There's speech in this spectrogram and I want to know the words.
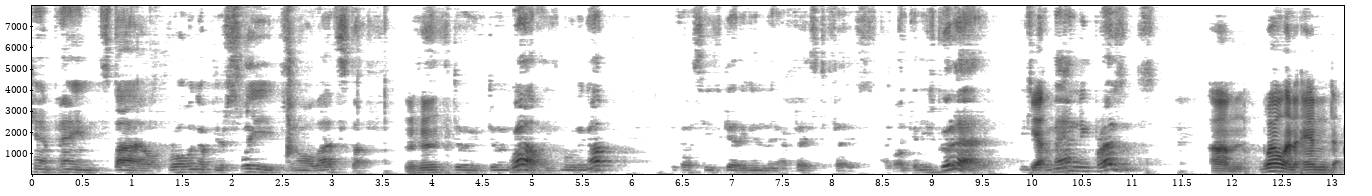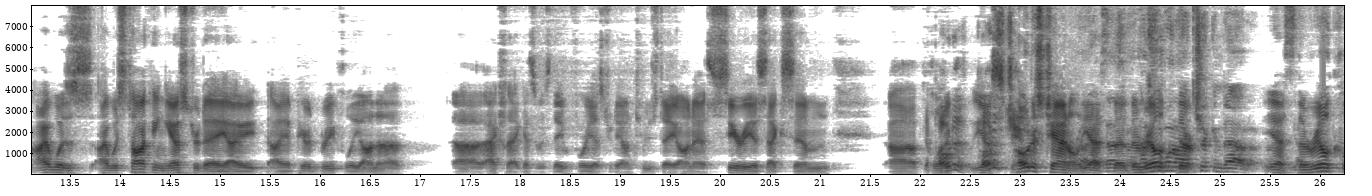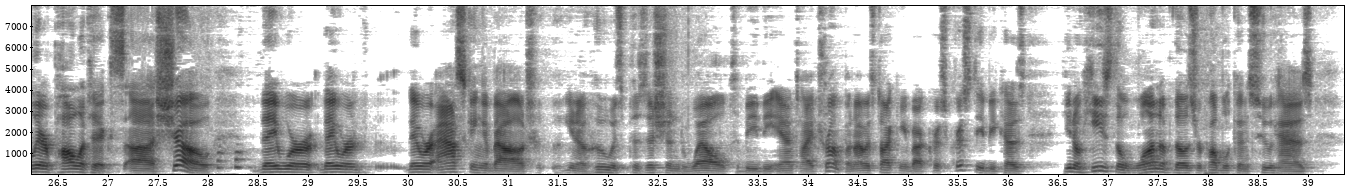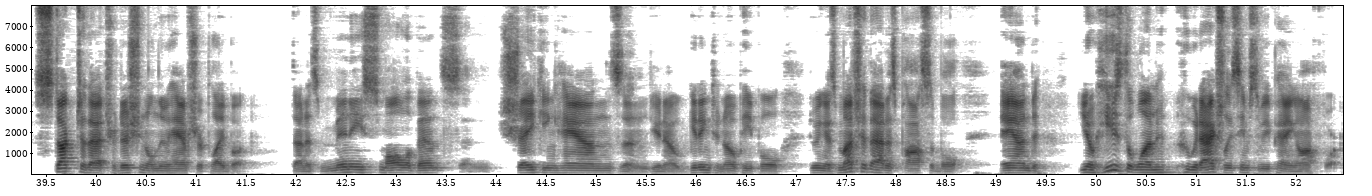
campaign style, rolling up your sleeves and all that stuff, hmm he's doing doing well. He's moving up because he's getting in there face to face. I think, and he's good at it. He's Yeah. a commanding presence. Um, well, and and I was I was talking yesterday. I I appeared briefly on a uh, actually I guess it was the day before yesterday on Tuesday on a Sirius XM. Uh, The politi- POTUS- yes, POTUS channel. POTUS channel. Right, yes, that's, the, the that's real the one the- I chickened out of. Yes, Yeah. the real clear politics uh, show. They were they were they were asking about you know who was positioned well to be the anti-Trump, and I was talking about Chris Christie because you know he's the one of those Republicans who has stuck to that traditional New Hampshire playbook, done as many small events and shaking hands and you know getting to know people, doing as much of that as possible, and you know he's the one who it actually seems to be paying off for.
